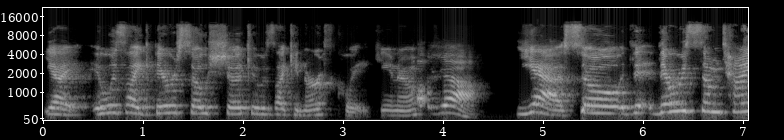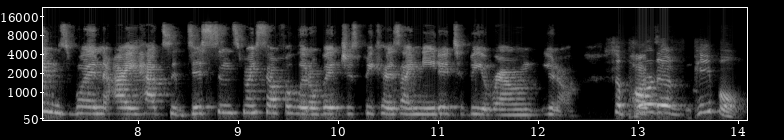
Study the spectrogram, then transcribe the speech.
yeah, it was like they were so shook. It was like an earthquake, you know. Oh yeah. Yeah, so th- there was some times when I had to distance myself a little bit just because I needed to be around, you know, supportive people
